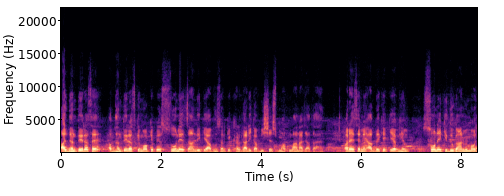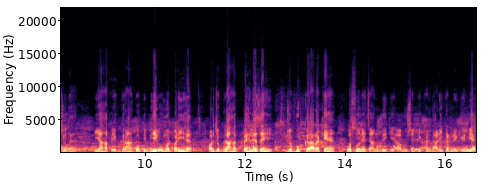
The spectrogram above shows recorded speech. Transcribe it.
आज धनतेरस है। अब धनतेरस के मौके पे सोने चांदी के आभूषण की खरीदारी का विशेष महत्व माना जाता है। और ऐसे में आप देखें कि अभी हम सोने की दुकान में मौजूद हैं। यहाँ पे ग्राहकों की भीड़ उमड़ पड़ी है और जो ग्राहक पहले से ही जो बुक करा रखे हैं, वो सोने चांदी के आभूषण की खरीदारी करने के लिए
